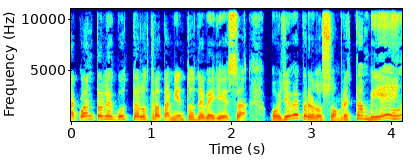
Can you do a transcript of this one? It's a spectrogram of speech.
¿A cuánto les gustan los tratamientos de belleza? Óyeme, pero los hombres también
